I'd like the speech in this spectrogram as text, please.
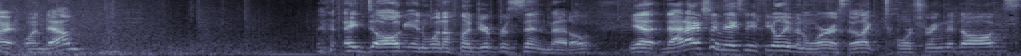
Alright, one down. a dog in 100% metal. Yeah, that actually makes me feel even worse. They're like torturing the dogs.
